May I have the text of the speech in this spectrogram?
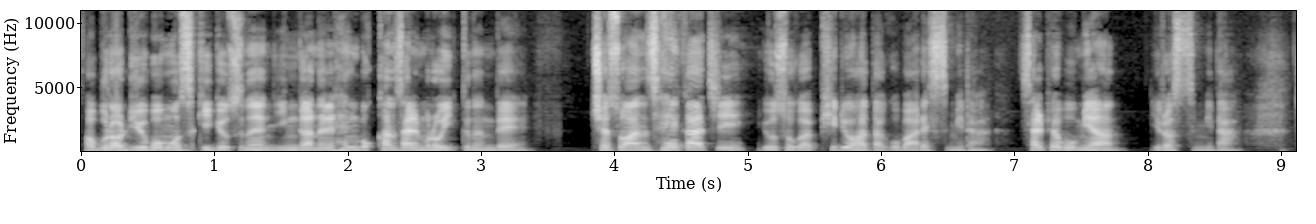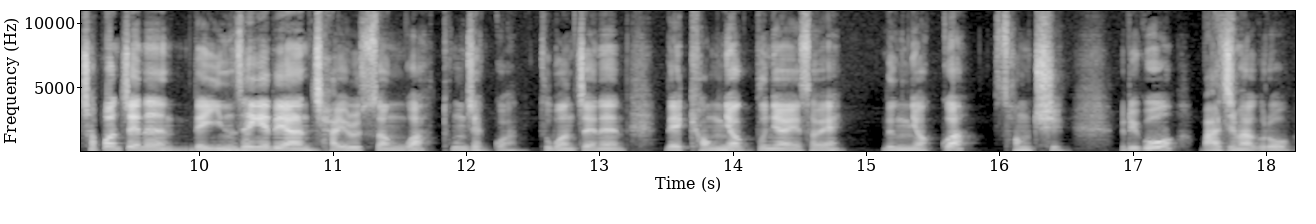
더불어 류버모스키 교수는 인간을 행복한 삶으로 이끄는데 최소한 세 가지 요소가 필요하다고 말했습니다. 살펴보면 이렇습니다. 첫 번째는 내 인생에 대한 자율성과 통제권. 두 번째는 내 경력 분야에서의 능력과 성취. 그리고 마지막으로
